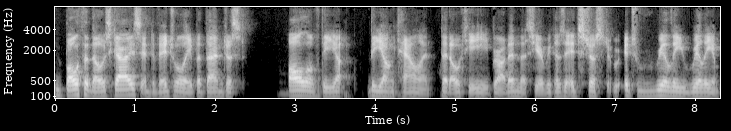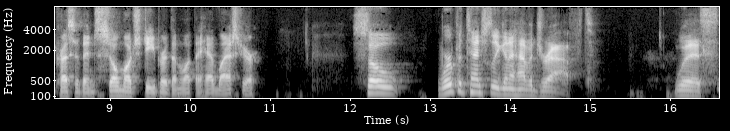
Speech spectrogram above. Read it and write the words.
both of those guys individually but then just all of the uh, the young talent that OTE brought in this year because it's just it's really really impressive and so much deeper than what they had last year. So we're potentially going to have a draft with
